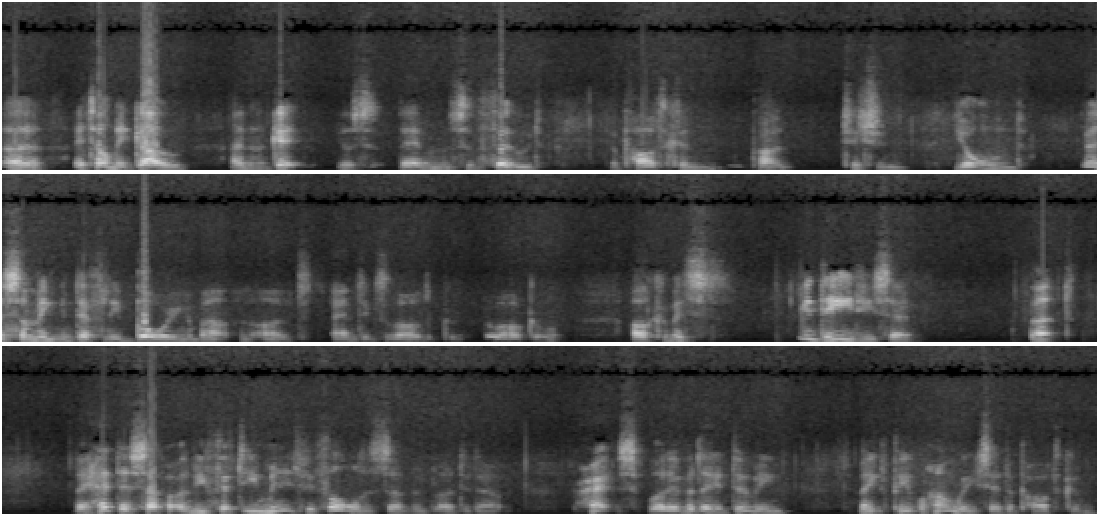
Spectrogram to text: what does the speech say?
uh, they told me go and get them some food. The partisan partition yawned. There's something definitely boring about the antics of alchemists. Indeed, he said. But they had their supper only fifteen minutes before, the servant blurted out. Perhaps whatever they're doing makes people hungry, said the Patrician.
